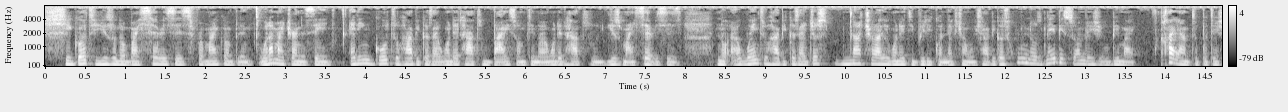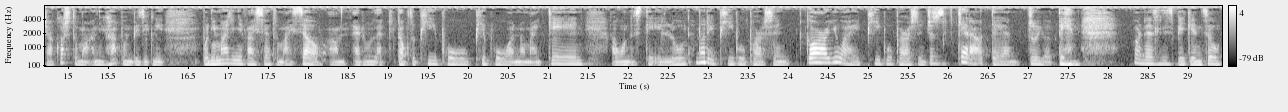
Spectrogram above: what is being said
she got to use one of my services from my company. What am I trying to say? I didn't go to her because I wanted her to buy something or I wanted her to use my services. No, I went to her because I just naturally wanted to build a connection with her because who knows, maybe someday she will be my client or potential customer and it happened basically. But imagine if I said to myself, um, I don't like to talk to people, people are not my thing, I want to stay alone. I'm not a people person. Girl, you are a people person. Just get out there and do your thing, honestly speaking. So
